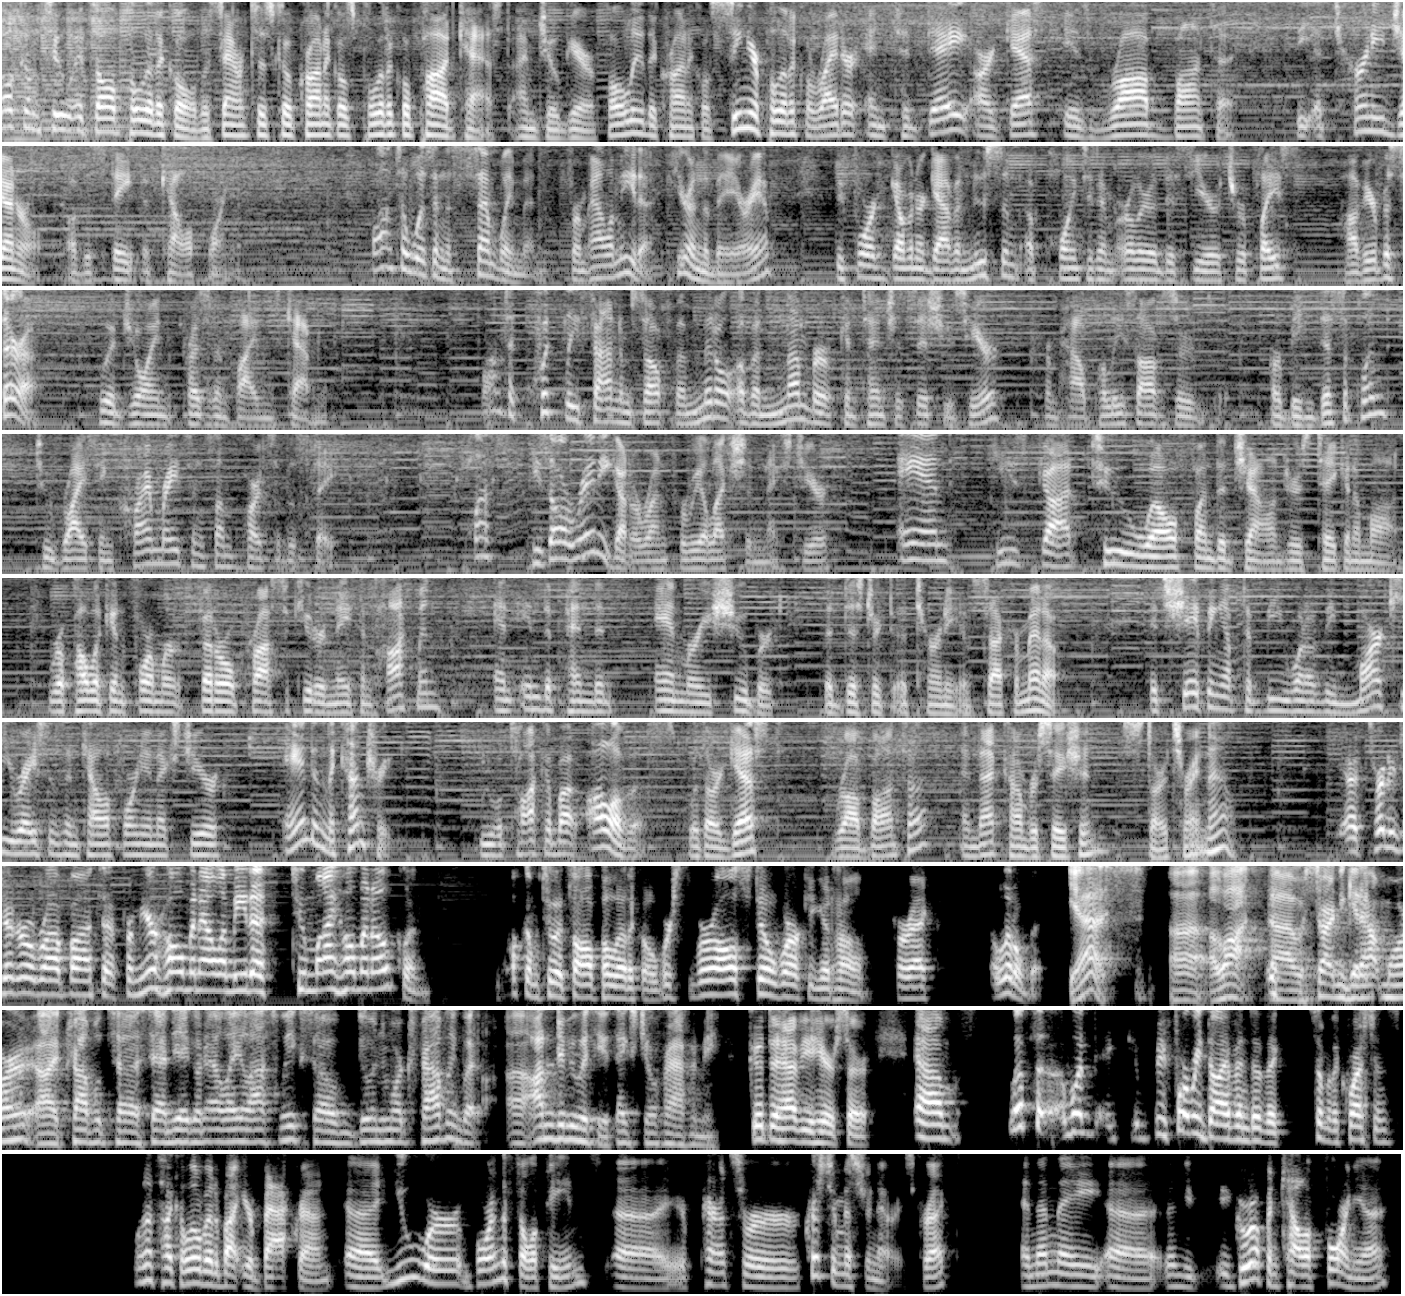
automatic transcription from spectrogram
Welcome to It's All Political, the San Francisco Chronicle's political podcast. I'm Joe Garofoli, the Chronicle's senior political writer, and today our guest is Rob Bonta, the Attorney General of the state of California. Bonta was an assemblyman from Alameda, here in the Bay Area, before Governor Gavin Newsom appointed him earlier this year to replace Xavier Becerra, who had joined President Biden's cabinet. Bonta quickly found himself in the middle of a number of contentious issues here from how police officers are being disciplined to rising crime rates in some parts of the state. Plus, he's already got to run for re election next year, and he's got two well funded challengers taking him on Republican former federal prosecutor Nathan Hochman and independent Anne Marie Schubert, the district attorney of Sacramento. It's shaping up to be one of the marquee races in California next year and in the country. We will talk about all of this with our guest, Rob Bonta, and that conversation starts right now. Attorney General Rob Bonta, from your home in Alameda to my home in Oakland. Welcome to It's All Political. We're, we're all still working at home, correct? A little bit. Yes, uh, a lot. Uh, we're starting to get out more. I traveled to San Diego and LA last week, so doing more traveling, but uh, honored to be with you. Thanks, Joe, for having me. Good to have you here, sir. Um, let's, uh, what, before we dive into the, some of the questions, I want to talk a little bit about your background. Uh, you were born in the Philippines. Uh, your parents were Christian missionaries, correct? And then they uh, then you, you, grew up in California,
